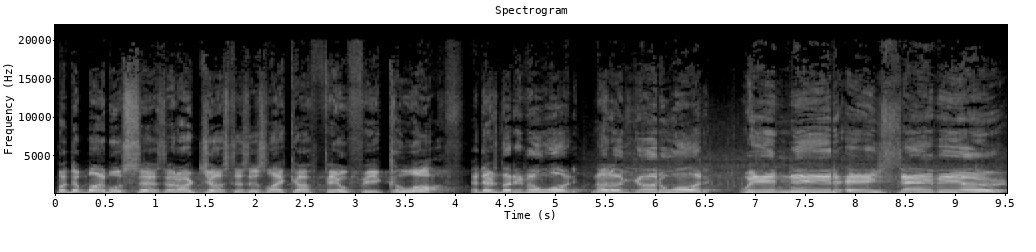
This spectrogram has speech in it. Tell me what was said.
but the Bible says that our justice is like a filthy cloth. And there's not even one, not a good one. We need a savior.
